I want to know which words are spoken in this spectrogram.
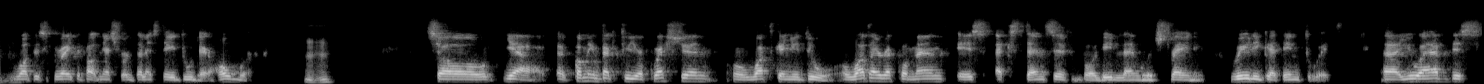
mm-hmm. what is great about natural talents they do their homework. Mm-hmm. So, yeah, uh, coming back to your question, or what can you do? What I recommend is extensive body language training. Really get into it. Uh, you have this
